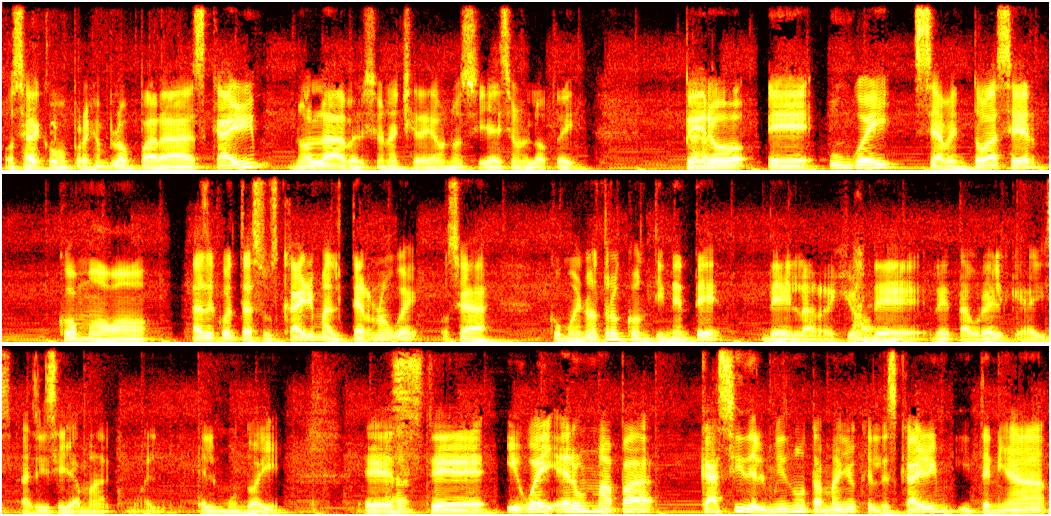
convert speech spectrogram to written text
O sea, como por ejemplo para Skyrim, no la versión HD o no sé si ya hicieron el update. Pero eh, un güey se aventó a hacer como, haz de cuenta, su Skyrim alterno, güey. O sea, como en otro continente de la región de, de, Taurel, que ahí, así se llama como el, el mundo ahí. Este, y güey, era un mapa casi del mismo tamaño que el de Skyrim y tenía,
